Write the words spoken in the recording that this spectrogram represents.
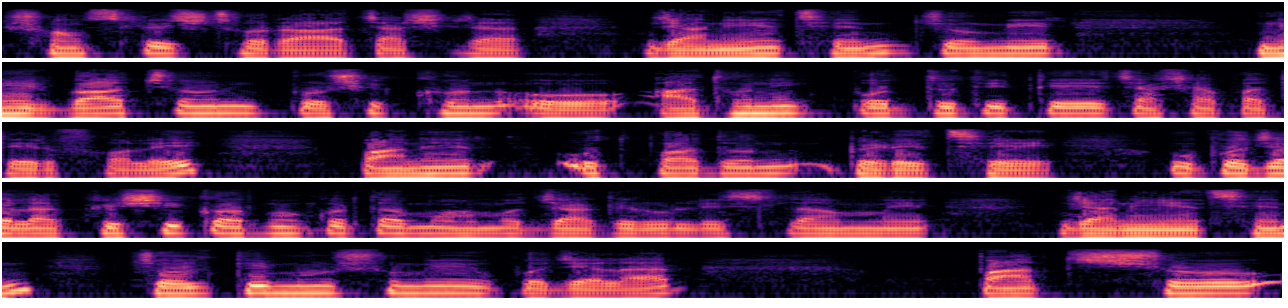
সংশ্লিষ্টরা। চাষিরা জানিয়েছেন, জমির নির্বাচন, প্রশিক্ষণ ও আধুনিক পদ্ধতিতে চাষাবাদের ফলে পানের উৎপাদন বেড়েছে। উপজেলা কৃষি কর্মকর্তা মোহাম্মদ জাকিরুল ইসলামে জানিয়েছেন, চলতি মৌসুমে উপজেলার পাঁচশো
